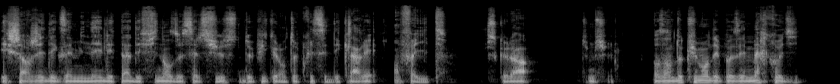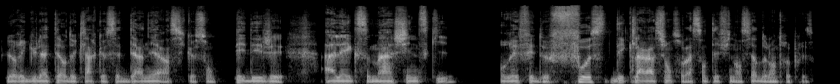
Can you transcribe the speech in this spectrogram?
est chargé d'examiner l'état des finances de Celsius depuis que l'entreprise s'est déclarée en faillite. Jusque-là, tu me suis. Dans un document déposé mercredi, le régulateur déclare que cette dernière ainsi que son PDG, Alex Machinski, auraient fait de fausses déclarations sur la santé financière de l'entreprise.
